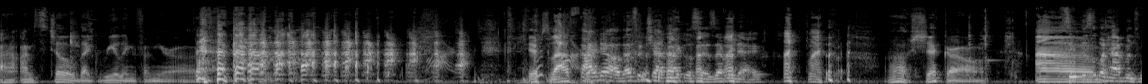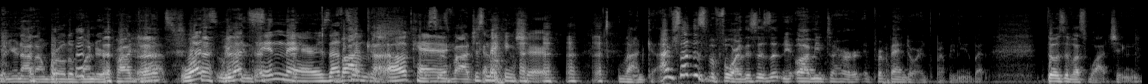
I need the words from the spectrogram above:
Uh, I'm still like reeling from your. Uh... It's last I know that's what Chad Michael says every day. oh shit, girl. See, this is Um, what happens when you're not on World of Wonder podcast. What's We what's can- in there? Is that Vodka. some okay? This is vodka. Just making sure. vodka. I've said this before. This isn't new. Well, I mean, to her, for Pandora, it's probably new, but those of us watching,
